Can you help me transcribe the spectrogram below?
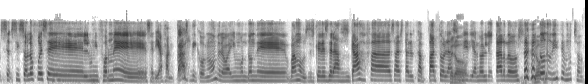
si solo fuese el uniforme sería fantástico, ¿no? Pero hay un montón de, vamos, es que desde las gafas hasta el zapato, las Pero medias, los leotardos, todo me- dice mucho.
